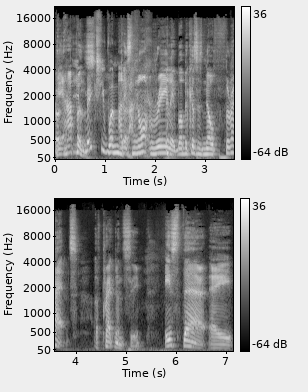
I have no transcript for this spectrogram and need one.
It uh, happens. It makes you wonder. And it's not really, well, because there's no threat of pregnancy, is there a,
